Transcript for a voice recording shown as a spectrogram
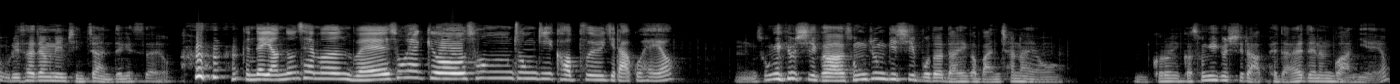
우리 사장님 진짜 안 되겠어요. 근데 연돈샘은 왜 송혜교, 송중기 커플이라고 해요? 음, 송혜교 씨가 송중기 씨보다 나이가 많잖아요. 음, 그러니까 송혜교 씨를 앞에 놔야 되는 거 아니에요?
